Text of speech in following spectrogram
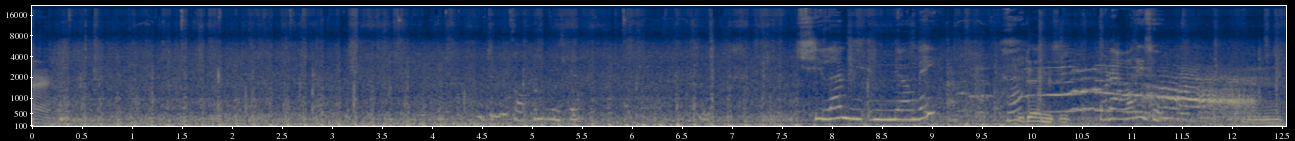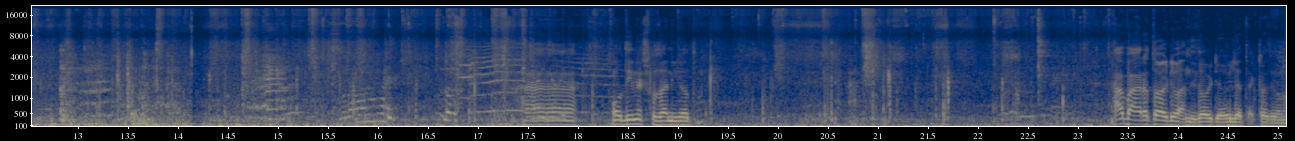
হ্যাঁ। শিলা নাম নেই হ্যাঁ আবার এসো হ্যাঁ ওদিনে সোজা নিয়ে তো। হ্যাঁ বাইরে তো ওইটা বান্ধি তো ওইটা ওইলে একটা যেমন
